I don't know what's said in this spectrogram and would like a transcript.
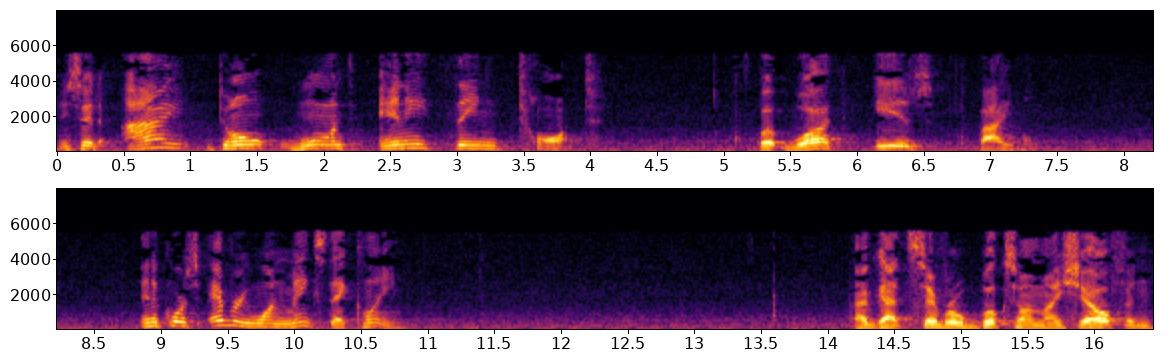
He said, I don't want anything taught but what is Bible. And of course, everyone makes that claim. I've got several books on my shelf, and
